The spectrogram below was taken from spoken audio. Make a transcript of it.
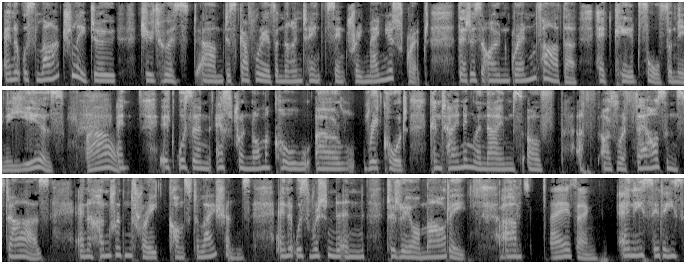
and it was largely due due to his um, discovery of a 19th century manuscript that his own grandfather had cared for for many years. Wow! And it was an astronomical uh, record containing the names of a, over a thousand stars and 103 constellations, and it was written in Te Reo Māori. Oh, um, amazing. And he said he's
